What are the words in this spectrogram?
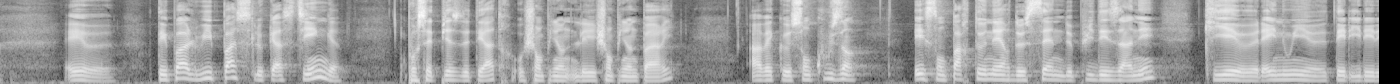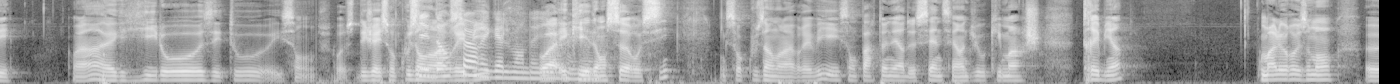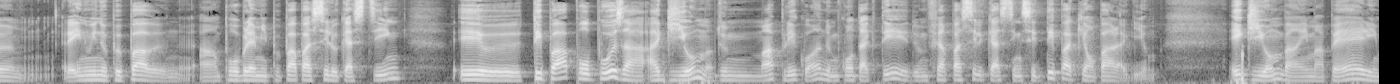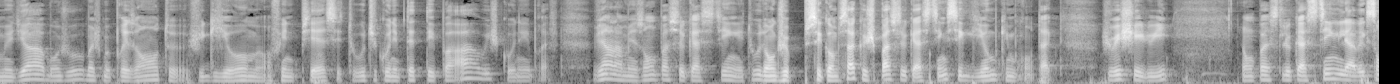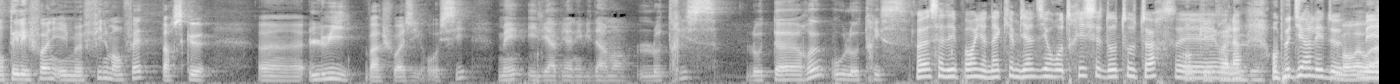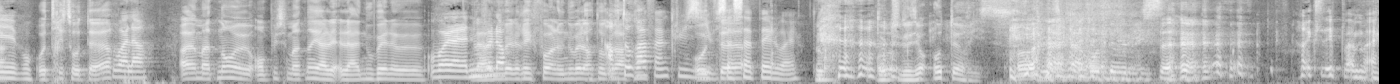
Et euh, Tepa, lui, passe le casting pour cette pièce de théâtre aux champignons, les Champignons de Paris avec euh, son cousin et son partenaire de scène depuis des années qui est euh, Reinui euh, voilà, avec Heroes et tout. Ils sont, déjà, ils sont cousins dans la vraie vie. également, d'ailleurs. et qui est danseur aussi. Ils sont cousins dans la vraie vie et ils sont partenaires de scène. C'est un duo qui marche très bien. Malheureusement, euh, ne peut pas, euh, a un problème, il peut pas passer le casting. Et euh, Tepa propose à, à Guillaume de m'appeler, quoi, de me contacter et de me faire passer le casting. C'est Tepa qui en parle à Guillaume. Et Guillaume, ben, il m'appelle, il me dit Ah bonjour, ben, je me présente, je suis Guillaume, on fait une pièce et tout. Tu connais peut-être tes pas? Ah oui, je connais, bref. Viens à la maison, passe le casting et tout. Donc c'est comme ça que je passe le casting, c'est Guillaume qui me contacte. Je vais chez lui, on passe le casting, il est avec son téléphone, il me filme en fait parce que euh, lui va choisir aussi, mais il y a bien évidemment l'autrice l'auteur ou l'autrice? Ça dépend. Il y en a qui aiment bien dire autrice et d'autres auteurs. voilà. On peut dire les deux. mais bon. Autrice-auteur. Voilà. Ah, maintenant, euh, en plus, maintenant, il y a la nouvelle, euh, voilà, la nouvelle, réforme, la nouvelle orthographe. Orthographe inclusive, ça s'appelle, ouais. Donc, tu dois dire auteurice. auteurice. c'est pas mal.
